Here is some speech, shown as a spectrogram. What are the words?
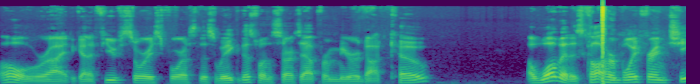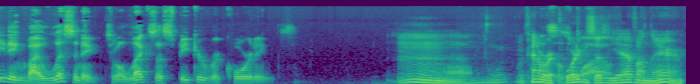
All right, got a few stories for us this week. This one starts out from Mirror.co. A woman has caught her boyfriend cheating by listening to Alexa speaker recordings. Mm. what kind of recordings does he have on there?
